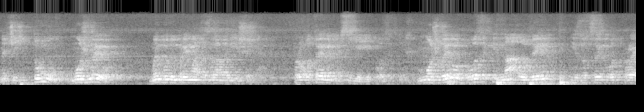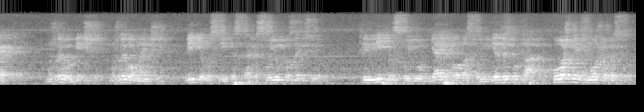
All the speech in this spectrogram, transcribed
Значить, тому, можливо, ми будемо приймати з вами рішення про отримання всієї позики. Можливо, позики на один із оцих от проєктів. Можливо, більший, можливо, менший. Відділ освіти скаже свою позицію, фінвідділ свою, я є голова свою, є депутати. Кожен зможе висловити.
